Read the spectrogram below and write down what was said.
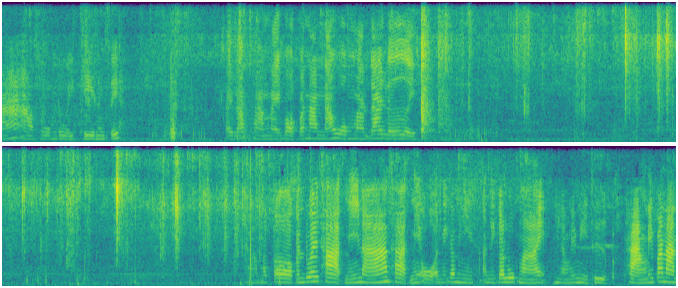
นะอ้าวซูมดูอีกทีหนึ่งสิใครรับทางไหนบอกป้านันนะวงมาได้เลย อะมา ต่อกันด้วยถาดนี้นะ ถาดนี้โอ อันนี้ก็มี อันนี้ก็ลูกไม้ยังไม่มีชื่อถางนี้ป้านัน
